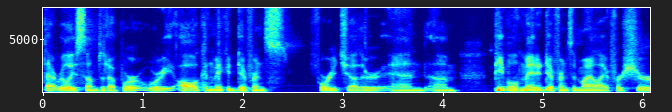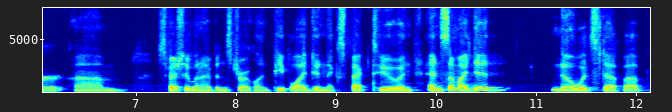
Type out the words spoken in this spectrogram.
that really sums it up. Where we all can make a difference for each other, and um, people have made a difference in my life for sure. Um, especially when I've been struggling. People I didn't expect to, and and some I did know would step up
